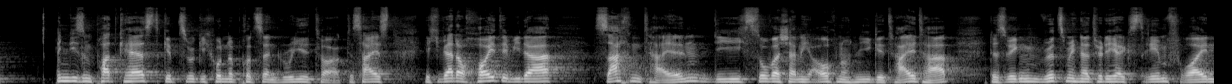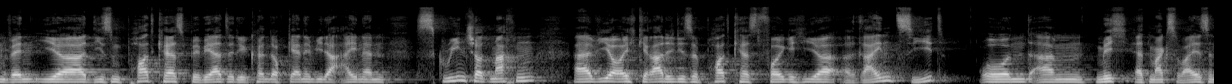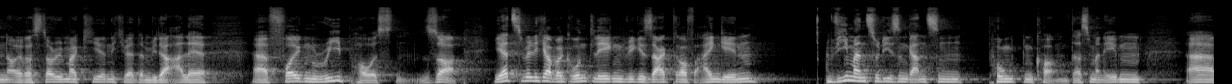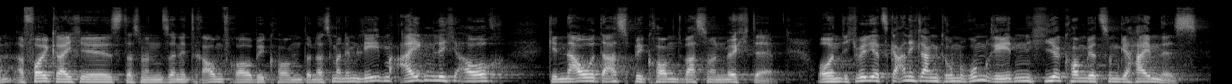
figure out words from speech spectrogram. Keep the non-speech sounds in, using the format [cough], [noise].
in diesem Podcast gibt's wirklich 100% Real Talk. Das heißt, ich werde auch heute wieder Sachen teilen, die ich so wahrscheinlich auch noch nie geteilt habe. Deswegen würde es mich natürlich extrem freuen, wenn ihr diesen Podcast bewertet. Ihr könnt auch gerne wieder einen Screenshot machen, äh, wie ihr euch gerade diese Podcast-Folge hier reinzieht und ähm, mich at Max Weiß in eurer Story markieren. Ich werde dann wieder alle äh, Folgen reposten. So, jetzt will ich aber grundlegend, wie gesagt, darauf eingehen, wie man zu diesen ganzen Punkten kommt, dass man eben äh, erfolgreich ist, dass man seine Traumfrau bekommt und dass man im Leben eigentlich auch genau das bekommt, was man möchte. Und ich will jetzt gar nicht lange drum rumreden, hier kommen wir zum Geheimnis.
